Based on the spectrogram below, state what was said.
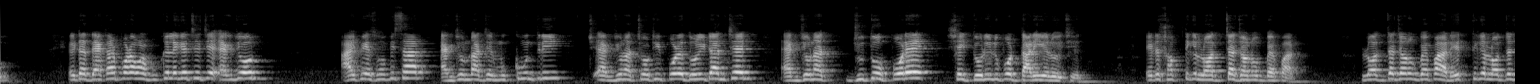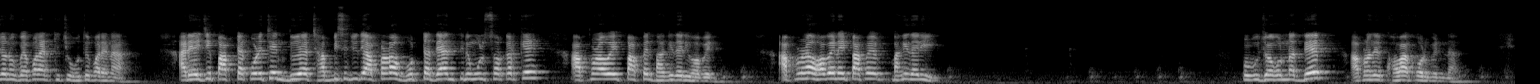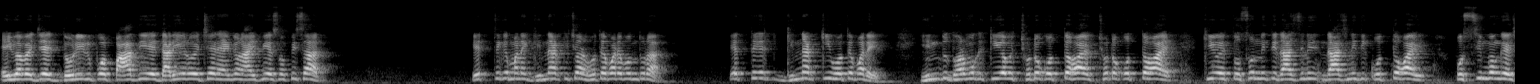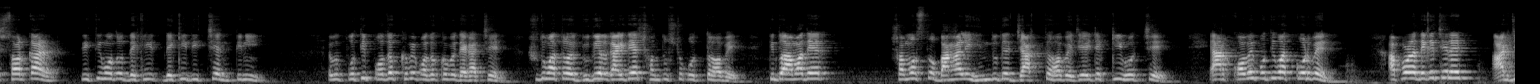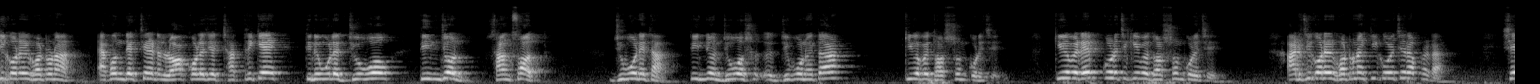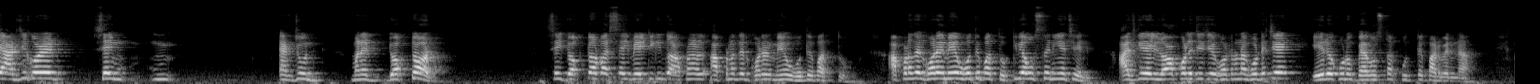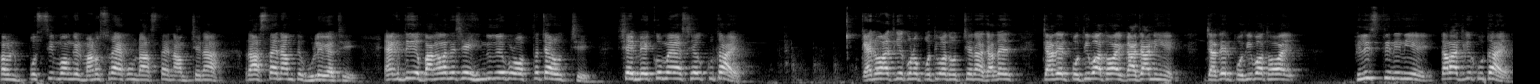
এটা দেখার পর আমার বুকে লেগেছে যে একজন আইপিএস অফিসার একজন রাজ্যের মুখ্যমন্ত্রী, একজনা চটি পরে দড়ি টানছেন, একজনা জুতো পরে সেই দড়ির উপর দাঁড়িয়ে রয়েছেন। এটা সব থেকে লজ্জাজনক ব্যাপার। লজ্জাজনক ব্যাপার, এর থেকে লজ্জাজনক ব্যাপার আর কিছু হতে পারে না। আর এই যে পাপটা করেছেন দু হাজার ছাব্বিশে যদি আপনারাও ভোটটা দেন তৃণমূল সরকারকে, আপনারাও এই পাপের ভাগিদারি হবেন। আপনারাও হবেন এই পাপের ভাগিদারি। প্রভু জগন্নাথ দেব, আপনাদের ক্ষমা করবেন না। এইভাবে যে দড়ির উপর পা দিয়ে দাঁড়িয়ে রয়েছেন একজন আইপিএস অফিসার, এর থেকে মানে ঘৃণার কিছু আর হতে পারে বন্ধুরা? এর থেকে ঘৃণার কি হতে পারে? হিন্দু ধর্মকে কীভাবে ছোট করতে হয়, ছোট করতে হয়, কীভাবে তোষণ নীতি রাজনীতি রাজনীতি করতে হয় পশ্চিমবঙ্গের সরকার রীতিমতো দেখি, দেখিয়ে দিচ্ছেন তিনি এবং প্রতি পদক্ষেপে পদক্ষেপে দেখাচ্ছেন। শুধুমাত্র ওই দুধের গাইদের সন্তুষ্ট করতে হবে। কিন্তু আমাদের সমস্ত বাঙালি হিন্দুদের জাগতে হবে যে এটা কি হচ্ছে। আর কবে প্রতিবাদ করবেন? আপনারা দেখেছিলেন আরজিগড়ের ঘটনা। এখন দেখছেন একটা ল কলেজের ছাত্রীকে তৃণমূলের যুব তিনজন সাংসদ যুব নেতা তিনজন যুব যুব নেতা কীভাবে ধর্ষণ করেছে? কীভাবে রেপ করেছে, কীভাবে ধর্ষণ করেছে? আরজিগড়ের ঘটনা কি করেছেন আপনারা? সেই আরজিগড়ের সেই একজন মানে ডক্টর সেই ডক্টর বা সেই মেয়েটি কিন্তু আপনার, আপনাদের ঘরের মেয়েও হতে পারতো। আপনাদের ঘরে মেয়েও হতে পারতো। কী ব্যবস্থা নিয়েছেন? আজকের এই ল কলেজে যে ঘটনা ঘটেছে, এরও কোনো ব্যবস্থা করতে পারবেন না। কারণ পশ্চিমবঙ্গের মানুষরা এখন রাস্তায় নামছে না, রাস্তায় নামতে ভুলে গেছে। একদিকে বাংলাদেশে হিন্দুদের উপর অত্যাচার হচ্ছে, সেই মেকুমেয়া সেও কোথায়? কেন আজকে কোনো প্রতিবাদ হচ্ছে না? যাদের যাদের প্রতিবাদ হয় গাজা নিয়ে, যাদের প্রতিবাদ হয় ফিলিস্তিনি নিয়ে, তারা আজকে কোথায়?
